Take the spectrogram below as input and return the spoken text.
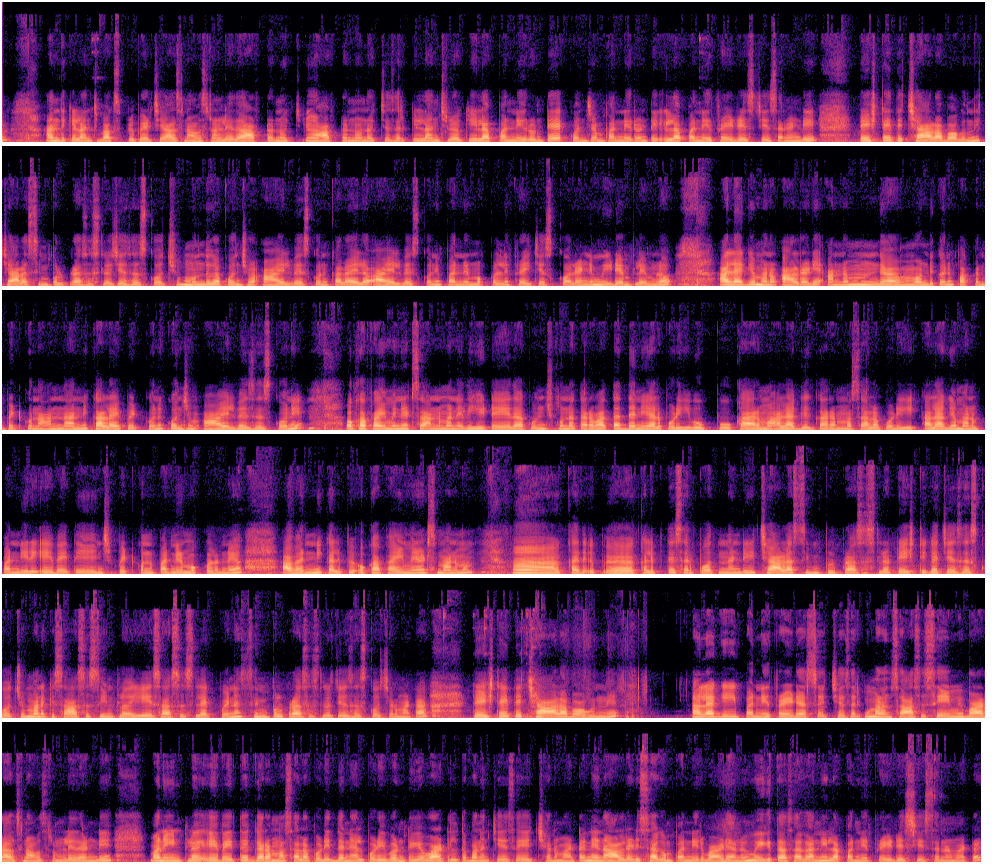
అందుకే లంచ్ బాక్స్ ప్రిపేర్ చేయాల్సిన అవసరం లేదు. ఆఫ్టర్నూన్ ఆఫ్టర్నూన్ వచ్చేసరికి లంచ్లోకి ఇలా పన్నీర్ ఉంటే కొంచెం పన్నీర్ ఉంటే ఇలా పన్నీర్ ఫ్రైడ్ రైస్ చేశారండి టేస్ట్ అయితే చాలా బాగుంది. చాలా సింపుల్ ప్రాసెస్లో చేసేసుకోవచ్చు. ముందుగా కొంచెం ఆయిల్ వేసుకొని కళాయిలో ఆయిల్ వేసుకొని పన్నీర్ ముక్కల్ని ఫ్రై చేసుకోవాలండి మీడియం ఫ్లేమ్లో అలాగే మనం ఆల్రెడీ అన్నం వండుకొని పక్కన పెట్టుకున్న అన్నాన్ని కళాయి పెట్టుకొని కొంచెం ఆయిల్ వేసేసుకొని ఒక ఫైవ్ మినిట్స్ అన్నం అనేది హీట్ అయ్యేదాకా ఉంచుకున్న తర్వాత ధనియాల పొడి ఉప్పు కారం అలాగే గరం మసాలా పొడి అలాగే మనం పన్నీర్ ఏవైతే వేయించి పెట్టుకున్న పన్నీర్ ముక్కలు ఉన్నాయో అవన్నీ కలిపి ఒక ఫైవ్ మినిట్స్ మనము కలిపితే సరిపోతుందండి. చాలా సింపుల్ ప్రాసెస్లో టేస్టీగా చేసేసుకోవచ్చు. మనకి సాసెస్ ఇంట్లో ఏ సాసెస్ లేకపోయినా సింపుల్ ప్రాసెస్లో చేసేసుకోవచ్చు అనమాట టేస్ట్ అయితే చాలా బాగుంది. అలాగే ఈ పన్నీర్ ఫ్రైడ్ రైస్ వచ్చేసరికి మనం సాసెస్ ఏమీ వాడాల్సిన అవసరం లేదండి. మన ఇంట్లో ఏవైతే గరం మసాలా పొడి ధనియాల పొడి ఉంటాయో వాటితో మనం చేసేయచ్చు అనమాట నేను ఆల్రెడీ సగం పన్నీర్ వాడాను. మిగతా సగాన్ని ఇలా పన్నీర్ ఫ్రైడ్ రైస్ చేశాను అనమాట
